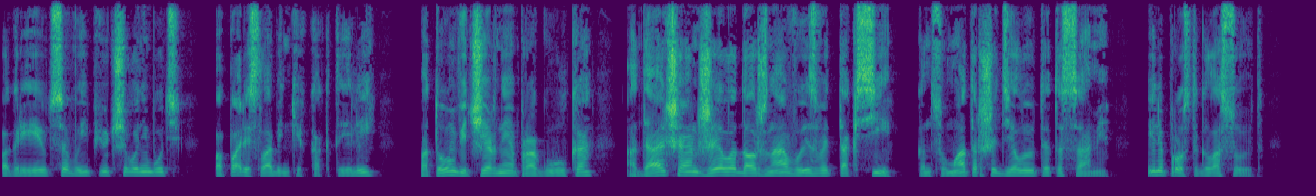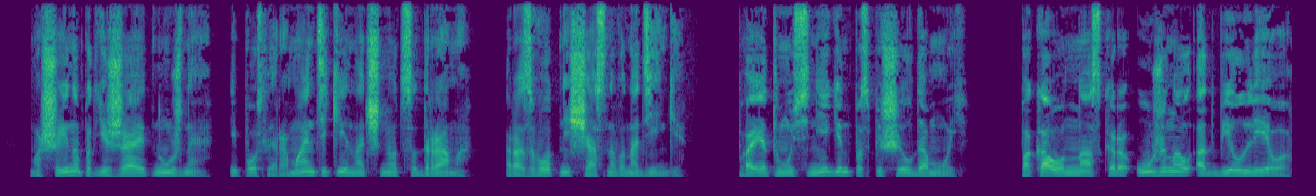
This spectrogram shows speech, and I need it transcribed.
Погреются, выпьют чего-нибудь, по паре слабеньких коктейлей, потом вечерняя прогулка, а дальше Анжела должна вызвать такси. Консуматорши делают это сами. Или просто голосуют. Машина подъезжает нужная, и после романтики начнется драма. Развод несчастного на деньги. Поэтому Снегин поспешил домой. Пока он наскоро ужинал, отбил Лео.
